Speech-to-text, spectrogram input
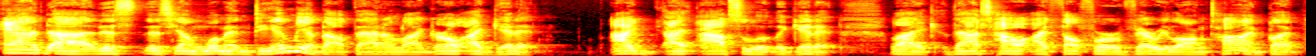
And uh, this this young woman DM me about that. I'm like, girl, I get it. I I absolutely get it. Like that's how I felt for a very long time. But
